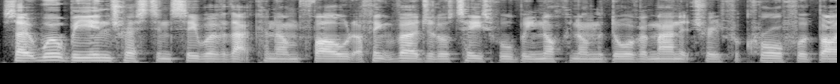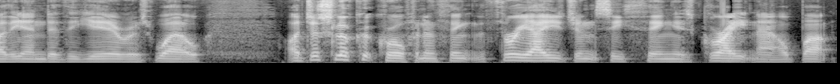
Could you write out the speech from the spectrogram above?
so it will be interesting to see whether that can unfold. I think Vergil Ortiz will be knocking on the door of a mandatory for Crawford by the end of the year as well. I just look at Crawford and think the three agency thing is great now, but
